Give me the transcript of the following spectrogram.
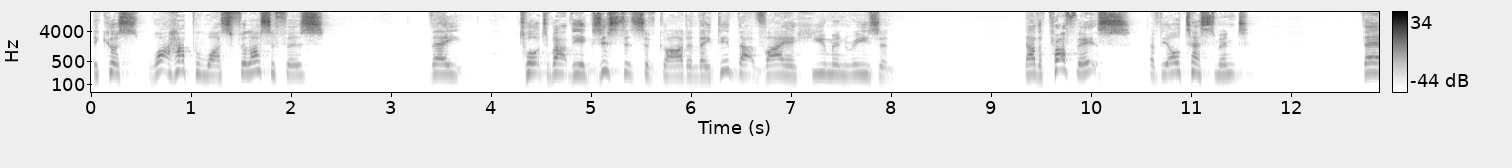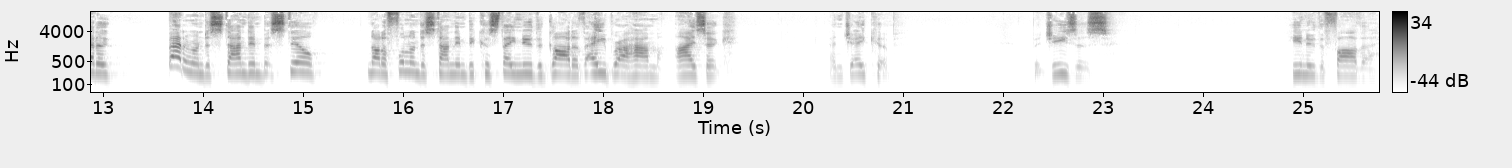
Because what happened was philosophers, they talked about the existence of God and they did that via human reason. Now, the prophets of the Old Testament, they had a better understanding, but still not a full understanding because they knew the God of Abraham, Isaac, and Jacob. But Jesus, he knew the Father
